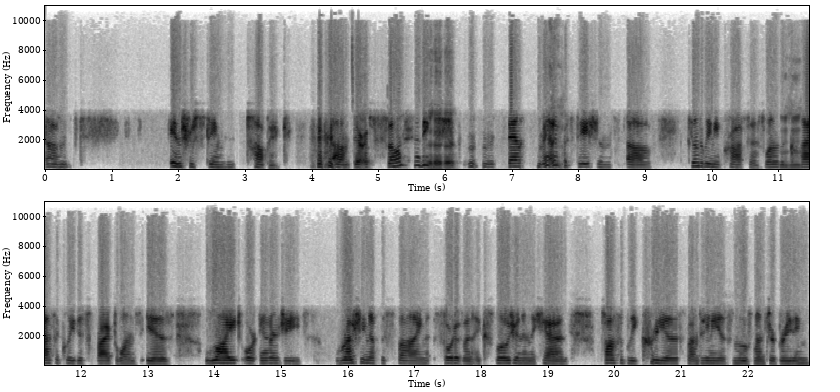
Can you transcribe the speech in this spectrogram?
Um, interesting topic. Um, there are so many manifestations of Kundalini process. One of the mm-hmm. classically described ones is light or energy rushing up the spine, sort of an explosion in the head, possibly kriya, spontaneous movements or breathing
